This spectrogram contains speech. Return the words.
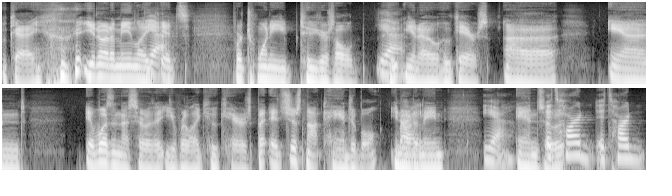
okay. You know what i mean? Like yeah. it's we're 22 years old. Yeah. Who, you know who cares? Uh and it wasn't necessarily that you were like who cares but it's just not tangible. You know right. what i mean? Yeah. And so it's hard it's hard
